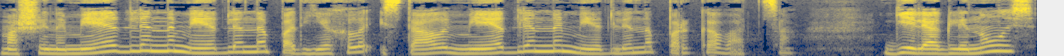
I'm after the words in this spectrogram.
Машина медленно-медленно подъехала и стала медленно-медленно парковаться. Геля оглянулась,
